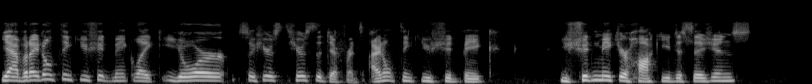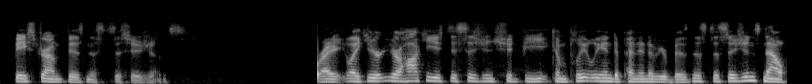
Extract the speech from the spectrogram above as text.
Yeah, but I don't think you should make like your so here's here's the difference. I don't think you should make you shouldn't make your hockey decisions based around business decisions. Right? Like your your hockey decisions should be completely independent of your business decisions. Now,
